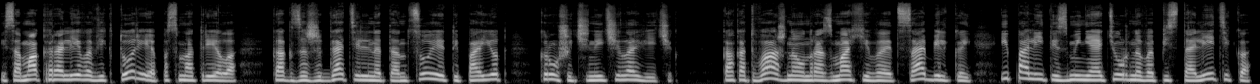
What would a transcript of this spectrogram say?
И сама королева Виктория посмотрела, как зажигательно танцует и поет крошечный человечек, как отважно он размахивает сабелькой и палит из миниатюрного пистолетика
